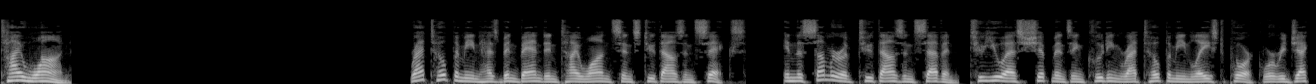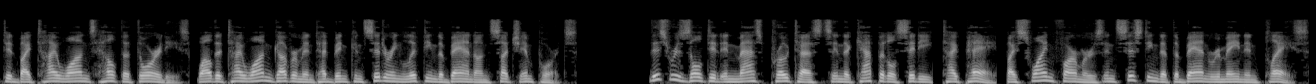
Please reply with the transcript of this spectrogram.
Taiwan Ratopamine has been banned in Taiwan since 2006. In the summer of 2007, two U.S. shipments including ratopamine-laced pork were rejected by Taiwan's health authorities, while the Taiwan government had been considering lifting the ban on such imports. This resulted in mass protests in the capital city, Taipei, by swine farmers insisting that the ban remain in place.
